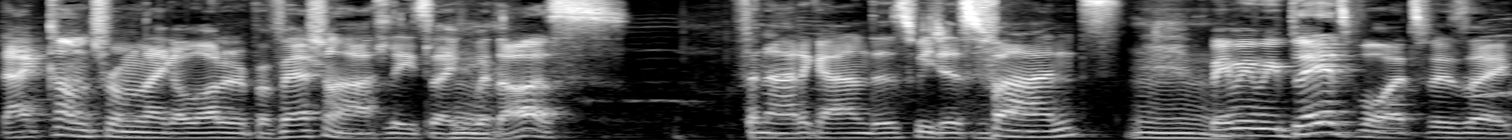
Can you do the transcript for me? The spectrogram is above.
that comes from like a lot of the professional athletes. Like hmm. with us, fanatic we just mm. fans. Mm. I mean, we played sports, but it's like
